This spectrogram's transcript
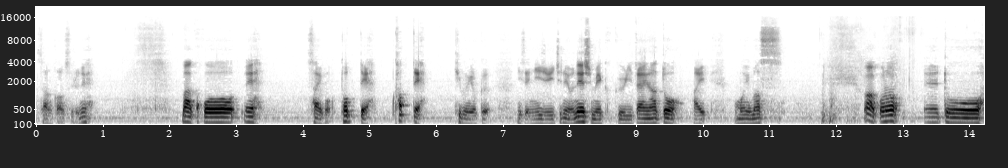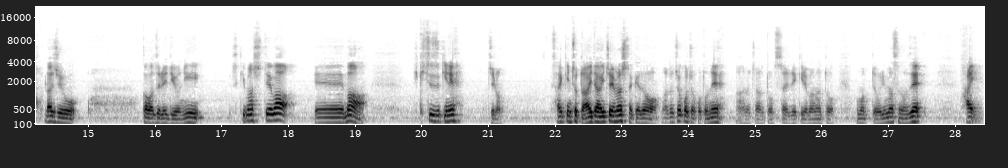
参加をするね。まあ、ここね、最後、取って、勝って、気分よく、2021年をね、締めくくりたいなと、はい、思います。まあ、この、えっ、ー、と、ラジオ、ガワズレディオにつきましては、えー、まあ、引き続きね、ちろん、最近ちょっと間空いちゃいましたけど、またちょこちょことね、あの、ちゃんとお伝えできればなと思っておりますので、はい。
